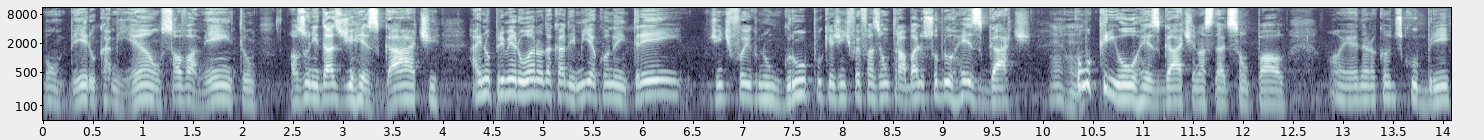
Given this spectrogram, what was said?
bombeiro, caminhão, salvamento, as unidades de resgate. Aí no primeiro ano da academia, quando eu entrei, a gente foi num grupo que a gente foi fazer um trabalho sobre o resgate. Uhum. Como criou o resgate na cidade de São Paulo? Olha, na hora que eu descobri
